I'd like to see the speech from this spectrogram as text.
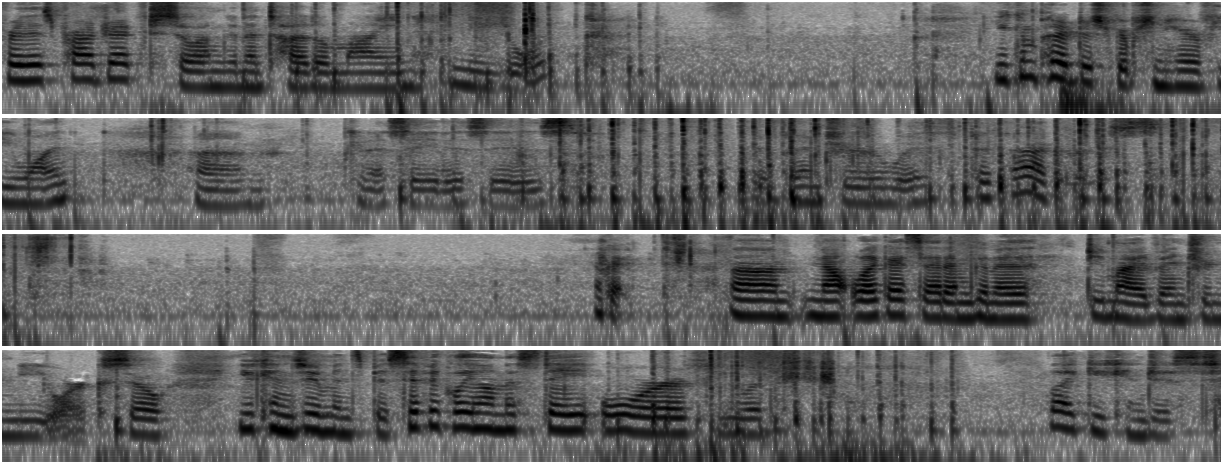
for this project, so I'm going to title mine New York. You can put a description here if you want. Um, I'm going to say this is Adventure with Pythagoras. Okay, um, now like I said, I'm going to do my adventure in New York, so you can zoom in specifically on the state, or if you would like, you can just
